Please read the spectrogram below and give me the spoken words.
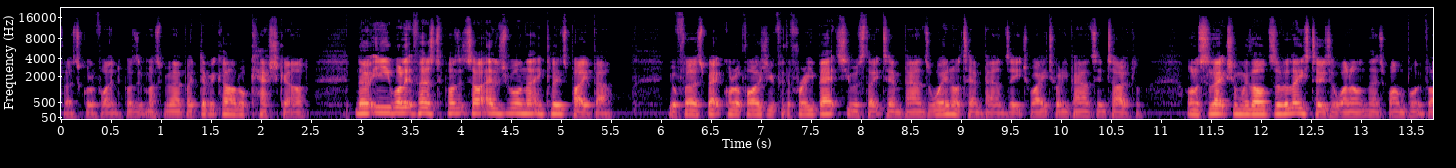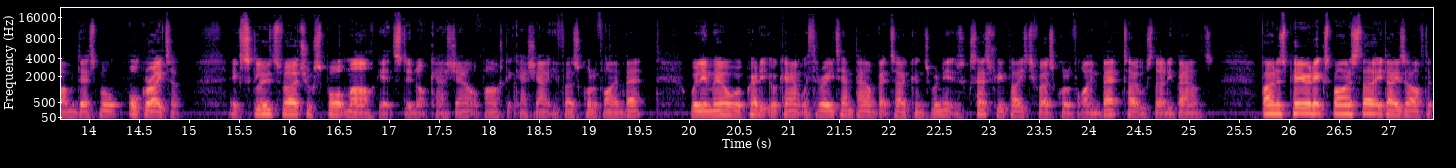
First qualifying deposit must be made by debit card or cash card. No e wallet first deposits are eligible, and that includes PayPal. Your first bet qualifies you for the free bets. You must stake £10 win or £10 each way, £20 in total. On a selection with odds of at least 2 to 1 on, that's 1.5 in decimal or greater. Excludes virtual sport markets. Do not cash out or partially cash out your first qualifying bet. William Hill will credit your account with three £10 bet tokens when you successfully placed your first qualifying bet, totals £30. Bonus period expires 30 days after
